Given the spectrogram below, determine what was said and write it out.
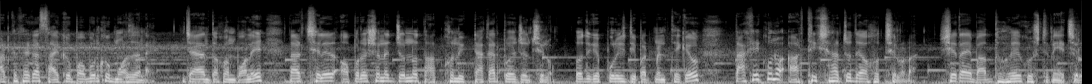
আটকে থাকা সাইকো পাবন খুব মজা নেয়। জায়ান তখন বলে, তার ছেলের অপারেশনের জন্য তাৎক্ষণিক টাকার প্রয়োজন ছিল। ওদিকে পুলিশ ডিপার্টমেন্ট থেকেও তাকে কোনো আর্থিক সাহায্য দেওয়া হচ্ছিল না। সে তাই বাধ্য হয়ে ঘুষতে নিয়েছিল।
